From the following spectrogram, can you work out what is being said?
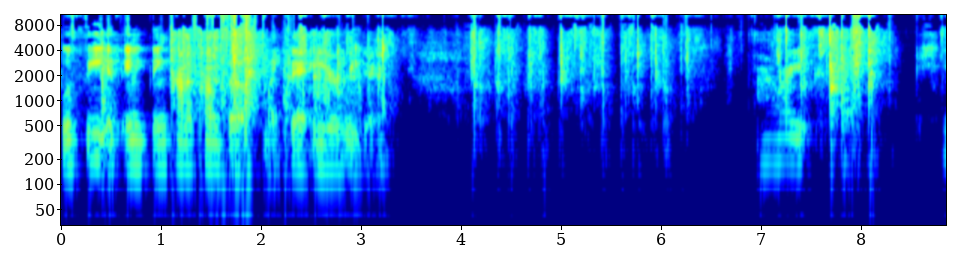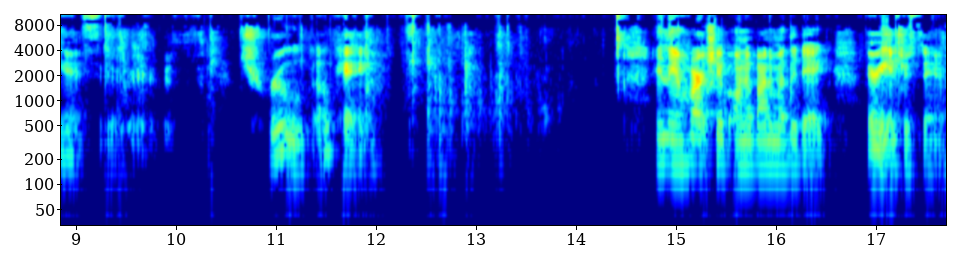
We'll see if anything kind of comes up like that in your reader. All right. Cancer. Truth. Okay. And then hardship on the bottom of the deck. Very interesting.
